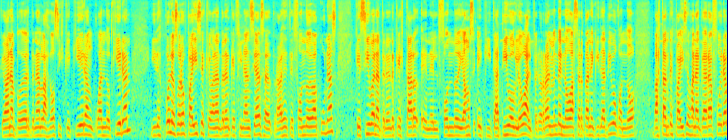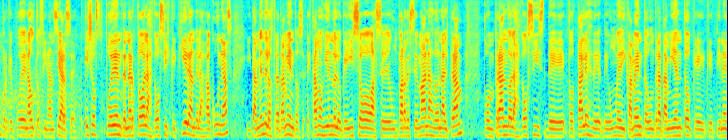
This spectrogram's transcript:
que van a poder tener las dosis que quieran, cuando quieran, y después los otros países que van a tener que financiarse a través de este fondo de vacunas, que sí van a tener que estar en el fondo, digamos, equitativo global, pero realmente no va a ser tan equitativo cuando bastantes países van a quedar afuera porque pueden autofinanciarse. Ellos pueden tener todas las dosis que quieran de las vacunas y también de los tratamientos. Estamos viendo lo que hizo hace un par de semanas Donald Trump comprando las dosis de, totales de, un medicamento, de un tratamiento que, tiene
